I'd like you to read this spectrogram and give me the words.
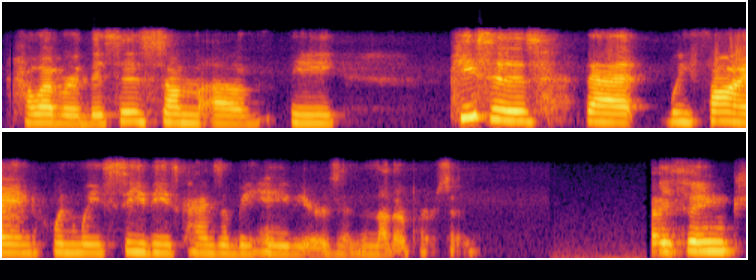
However, this is some of the pieces that we find when we see these kinds of behaviors in another person. I think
